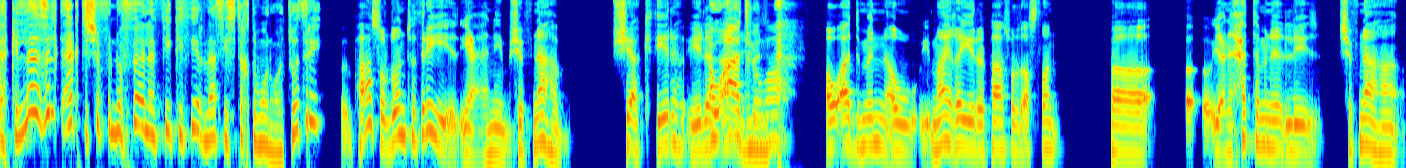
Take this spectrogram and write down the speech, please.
لكن لا زلت أكتشف إنه فعلا في كثير ناس يستخدمون 1 2 3 password 1 2 3 يعني شفناها بأشياء كثيرة إلى admin. نشوفها. أو admin أو ما يغير ال password أصلا. ف يعني حتى من اللي شفناها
